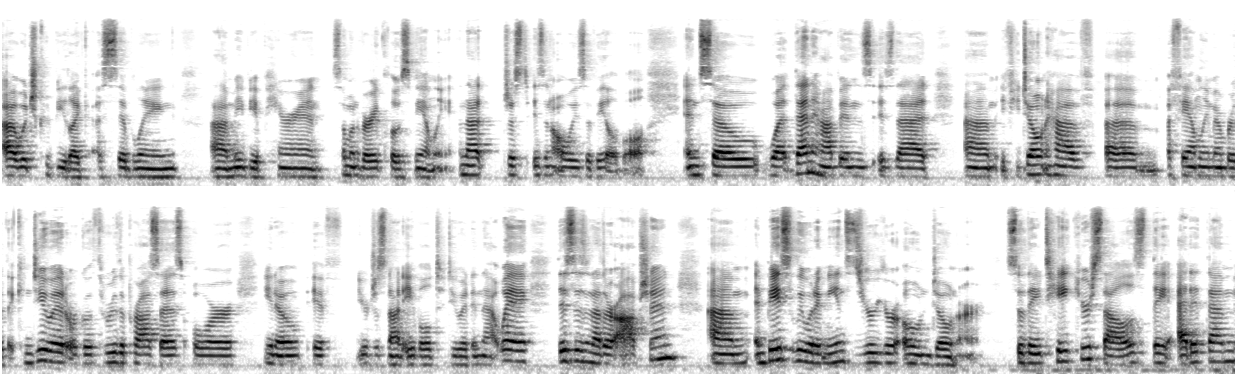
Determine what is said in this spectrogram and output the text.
uh, which could be like a sibling uh, maybe a parent, someone very close family, and that just isn't always available. And so, what then happens is that um, if you don't have um, a family member that can do it or go through the process, or you know, if you're just not able to do it in that way, this is another option. Um, and basically, what it means is you're your own donor. So they take your cells, they edit them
